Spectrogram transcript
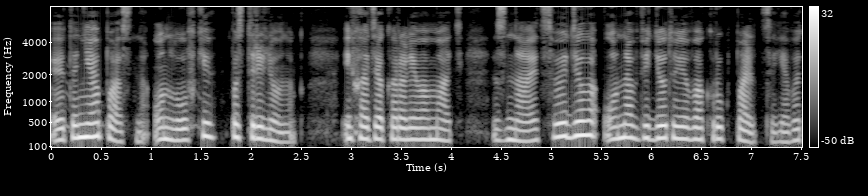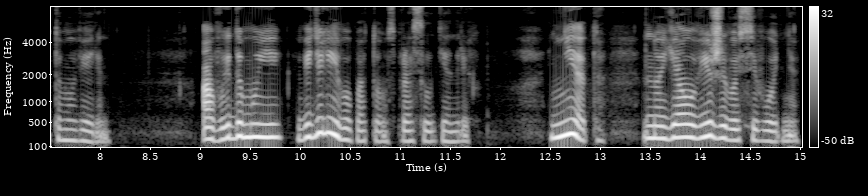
это не опасно, он ловкий постреленок. И хотя королева-мать знает свое дело, он обведет ее вокруг пальца, я в этом уверен. — А вы, Дамуи, видели его потом? — спросил Генрих. — Нет, но я увижу его сегодня.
